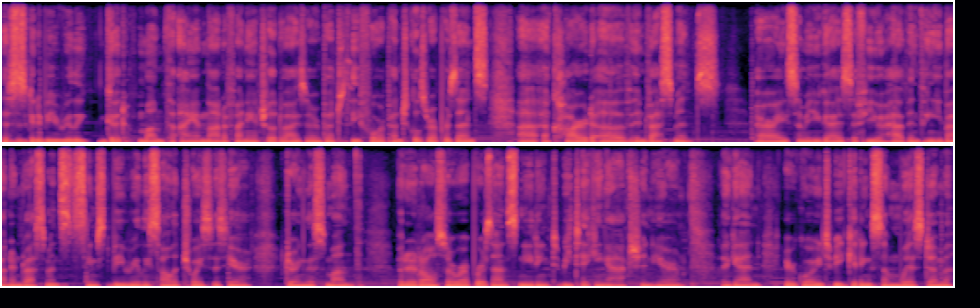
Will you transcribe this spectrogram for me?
This is going to be a really good month. I am not a financial advisor, but the Four of Pentacles represents uh, a card of investments all right, some of you guys, if you have been thinking about investments, seems to be really solid choices here during this month, but it also represents needing to be taking action here. Again, you're going to be getting some wisdom,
